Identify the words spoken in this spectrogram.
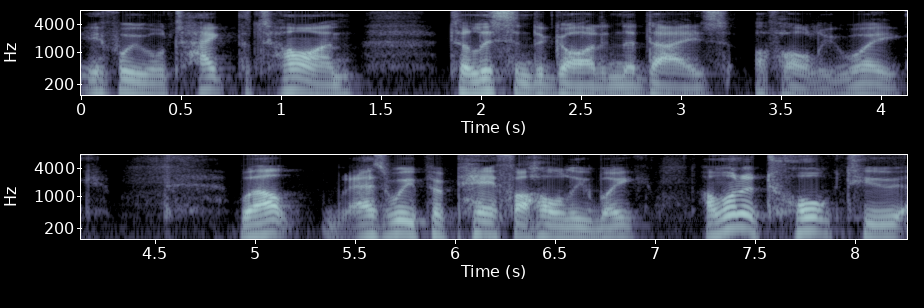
if we will take the time to listen to God in the days of Holy Week. Well, as we prepare for Holy Week, I want to talk to you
